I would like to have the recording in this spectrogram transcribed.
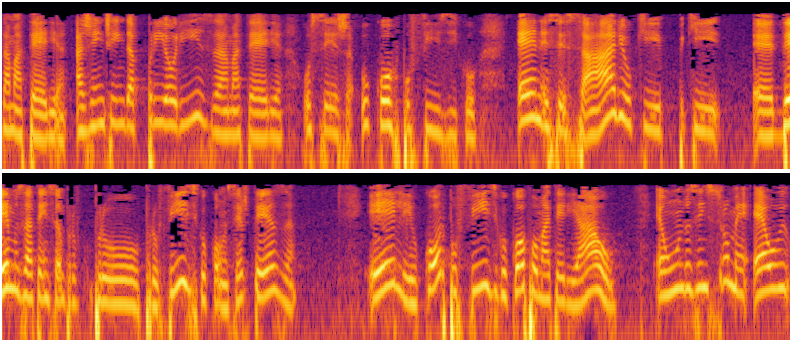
da matéria. A gente ainda prioriza a matéria, ou seja, o corpo físico. É necessário que, que é, demos atenção para o físico, com certeza. Ele, o corpo físico, o corpo material, é um dos instrumentos, é o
